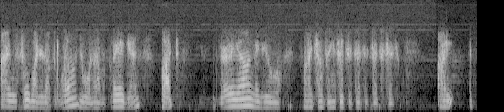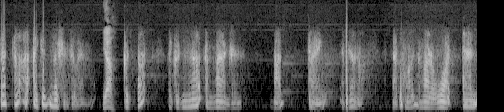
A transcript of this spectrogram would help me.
I was told by the doctor, well, you will never play again, but you're very young and you will find something, etc., etc., etc., etc. I, at that time, I didn't listen to him. Yeah. Could not, I could not imagine not playing the piano at that point, no matter what. And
